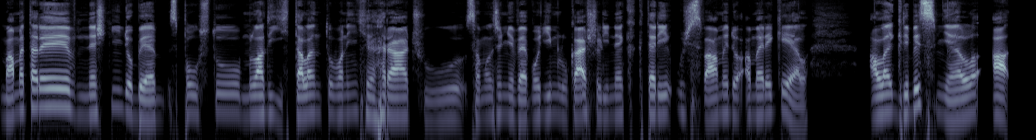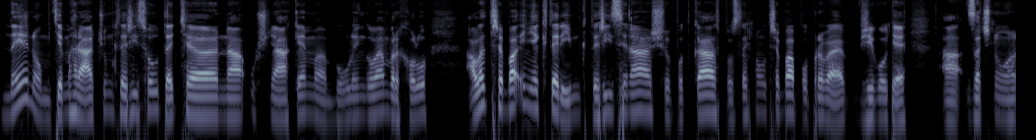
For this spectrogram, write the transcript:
Máme tady v dnešní době spoustu mladých, talentovaných hráčů, samozřejmě vévodím Lukáš Línek, který už s vámi do Ameriky jel. Ale kdyby směl, a nejenom těm hráčům, kteří jsou teď eh, na už nějakém bowlingovém vrcholu, ale třeba i některým, kteří si náš podcast poslechnou třeba poprvé v životě a začnou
